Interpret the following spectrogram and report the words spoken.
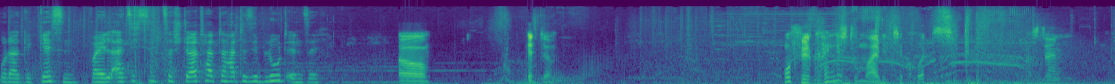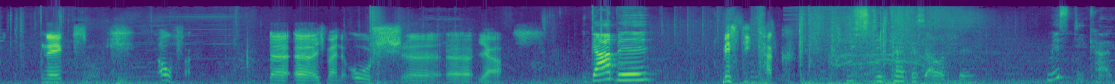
oder gegessen. Weil als ich sie zerstört hatte, hatte sie Blut in sich. Oh. Bitte. Muffel, könntest du mal bitte kurz? Was denn? Nix. Oh, fuck. Äh, äh, ich meine, oh, sch, äh, äh, ja. Gabel. Misty Kack. Mistikack ist auch schön. Mistikack.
